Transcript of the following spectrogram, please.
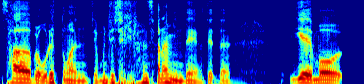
사업을 오랫동안 이제 문제 제기를 한 사람인데 어쨌든 이게 뭐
